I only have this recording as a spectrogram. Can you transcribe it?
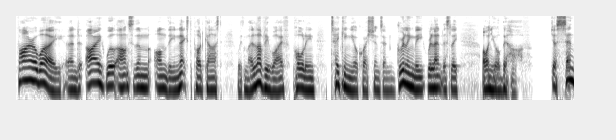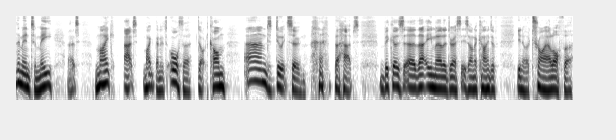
fire away, and I will answer them on the next podcast with my lovely wife, Pauline, taking your questions and grilling me relentlessly on your behalf. Just send them in to me at mike at mikebennettauthor.com and do it soon, perhaps, because uh, that email address is on a kind of, you know, a trial offer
